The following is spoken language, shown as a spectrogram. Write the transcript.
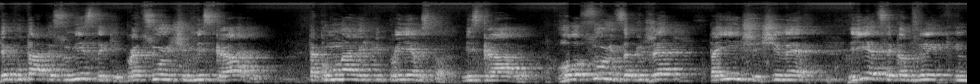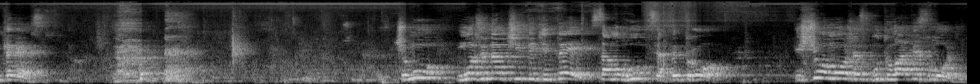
депутати-сумісники, працюючи в міськраді та комунальних підприємствах міськради, голосують за бюджет та інші, чи не є це конфлікт інтересів? Чому може навчити дітей самогубця Петро? І що може збудувати злодій?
